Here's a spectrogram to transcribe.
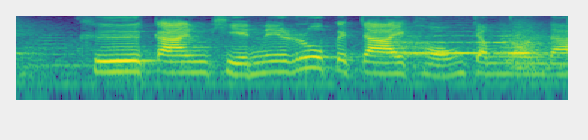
8 คือการเขียนในรูปกระจายของจำนวนใด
